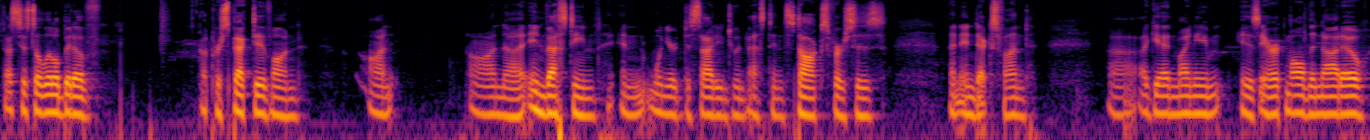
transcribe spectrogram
that's just a little bit of a perspective on on on uh, investing and when you're deciding to invest in stocks versus an index fund. Uh, again, my name is Eric Maldonado,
